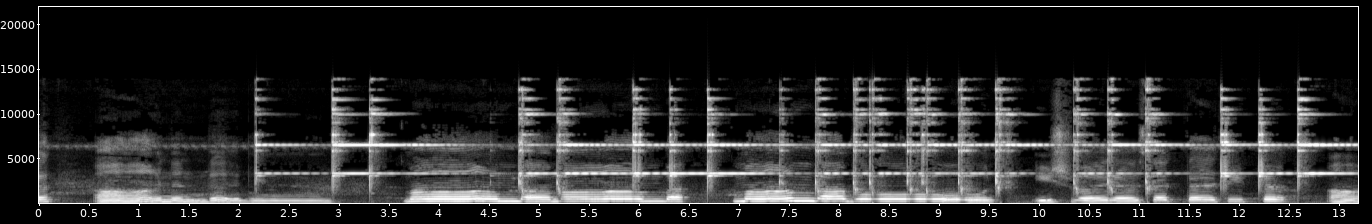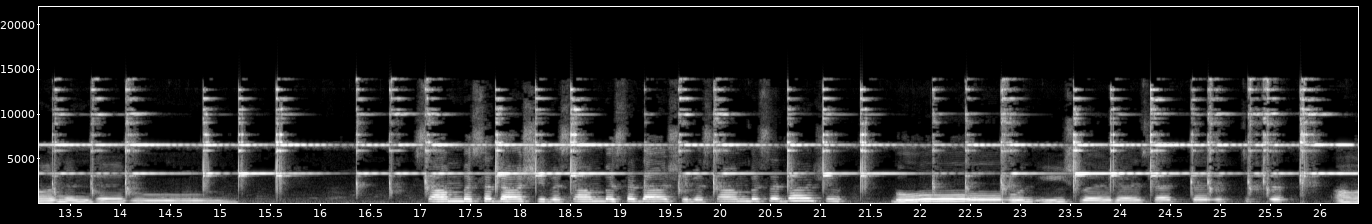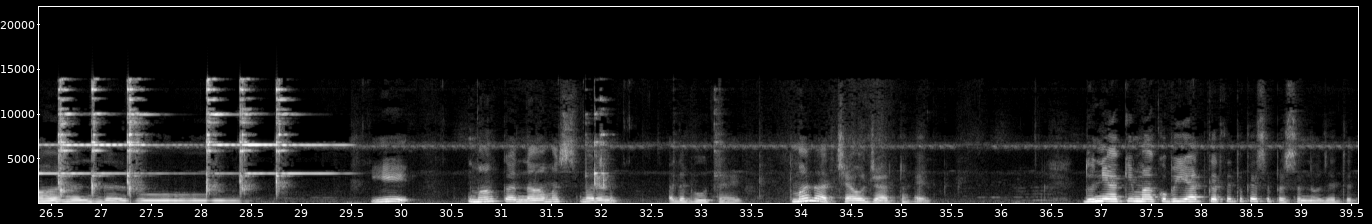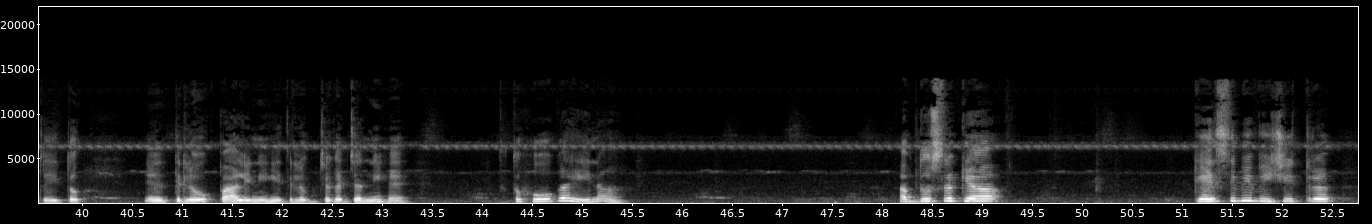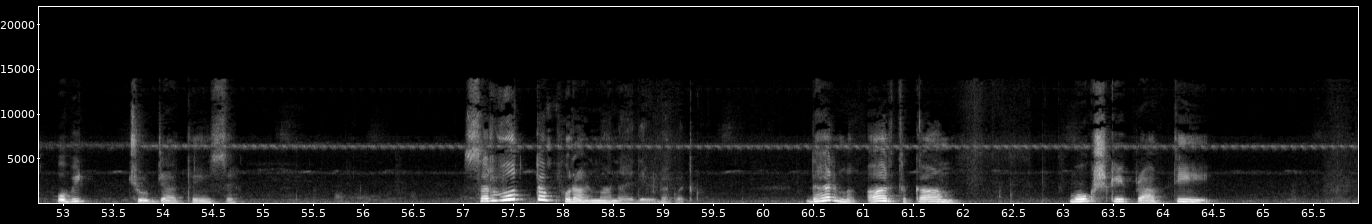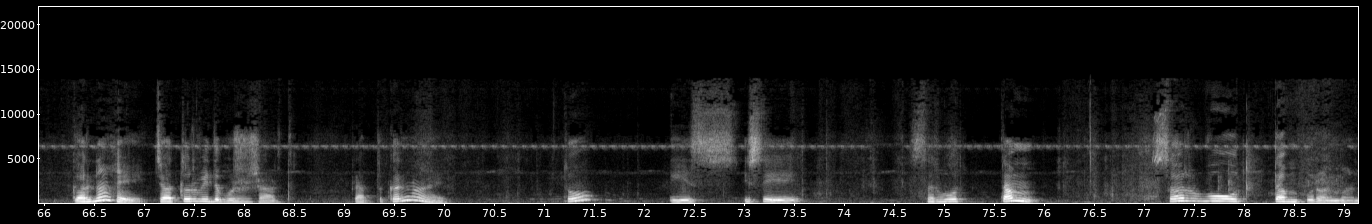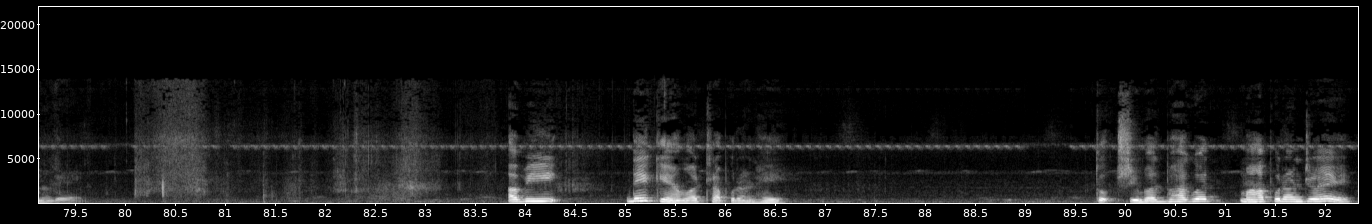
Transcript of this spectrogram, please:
आनंद बोल माम्बा माम्बा माम्बा बोल ईश्वर सतचित आनंद बोल सांब सदा शिव सांब सदा शिव सांब सदा शिव। बोल ईश्वर सतचित आनंद ये माँ का नाम स्मरण अद्भुत है। मन अच्छा हो जाता है। दुनिया की माँ को भी याद करते तो कैसे प्रसन्न हो जाते? तो ये तो त्रिलोक पालिनी है, त्रिलोक जगत जननी है। तो होगा ही ना। अब दूसरा क्या? कैसे भी विचित्र, वो भी छूट जाते हैं इससे। सर्वोत्तम पुराण माना है देवी भगवत को। धर्म, अर्थ, काम, मोक्ष की प्राप्ति करना है। चतुर्विध पुरुषार्थ प्राप्त करना है। तो इस, इसे सर्वोत्तम सर्वोत्तम पुराण माना गया है। अभी देखे हम अठारह पुराण है। तो श्रीमद् भागवत महापुराण जो है,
